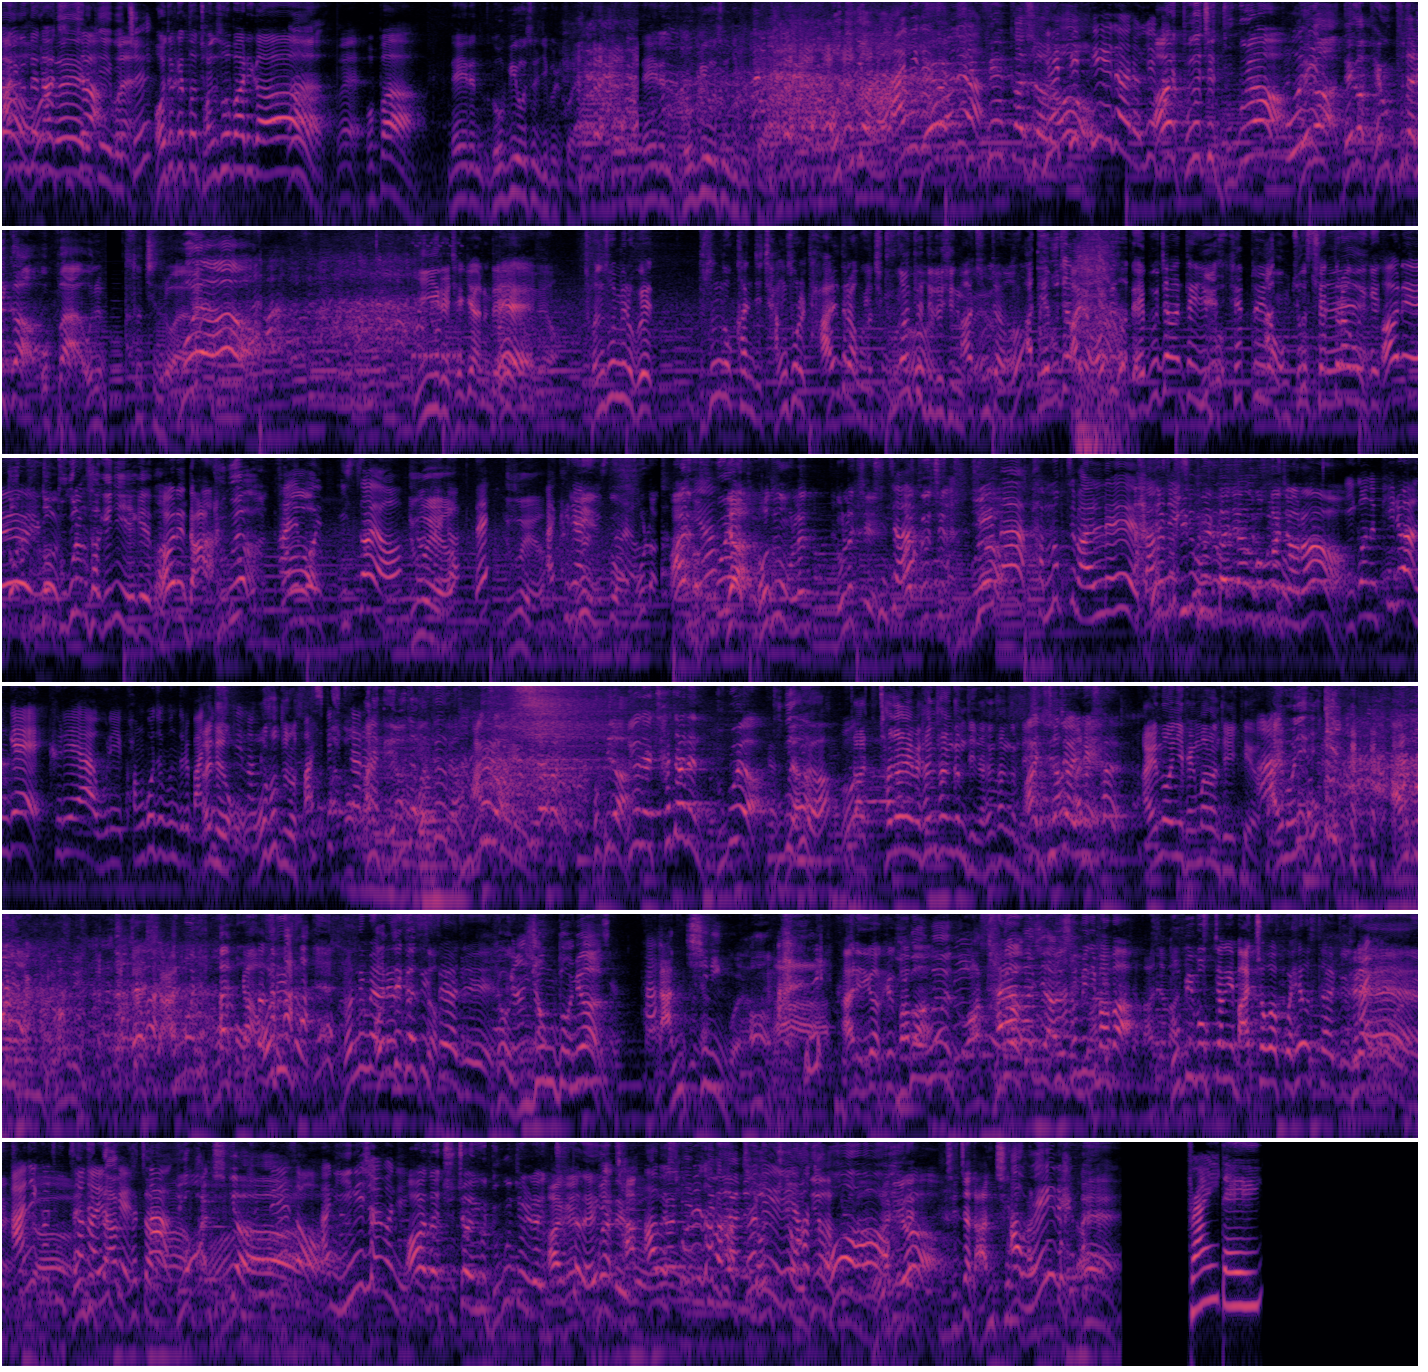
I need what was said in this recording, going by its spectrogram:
아니 근데 나 왜 진짜 이렇게 입었지? 왜? 어저께 또 전소발이가 오빠 내일은 노비 옷을 입을 거야. 내일은 노비 옷을 입을 거야. 어떻게 알아? 아니 그 전우야. PPL까지 알아. 얘 PPL도 알아. 얘 아니 도대체 누구야? 오늘 내가 내가 배고프다니까 오빠 오늘 설치 들어와요. 뭐야? 이의를 제기하는 게 전소민은 왜 무슨 녹화인지 장소를 다 알더라고 이 친구. 누구한테 들으시는 거예요? 아 진짜로? 아 내부자. 아니 어디서 내부자한테 이거 스태프들이랑 엄청 스태프들하고 이게 아니 너, 이거 너 누구랑 사귀니 얘기해봐. 아니 나 누구야? 아니 뭐 있어요. 누구예요? 그런. 네? 누구예요? 아 그냥 있어요. 아니 누구야? 야 너도 놀래 놀랬지? 진짜? 아니, 도대체 누구야? 얘가 밥 먹지 말래. 남자 PPL까지 한 것까지 알아? 이거는 필요한 게 그래야 우리 광고주분들을 아니 만족시킬 근데 만큼 어디서 들었어? 맛있게 식사를 아니 하는 내부자가 아니 내가 찾아낸 누구야? 누구야? 나 찾아내면 현상금 드리나 현상금 드리. 아 진짜 이거 차, 알머니 100만 원 드릴게요. 할머니? 오케이. 알머니 백만 야, 씨, 알머니 뭐? 야, 어디서? 런닝맨 언제 쓸수 있어야지. 이 정도면 남친인 거야. 아니 이거 그 봐봐. 이거는 와 사랑 사랑하지 않은 소민이 봐봐. 노비 목장에 맞춰갖고 헤어스타일도 그래. 아니까 좋잖아 이렇게 딱 이거 반칙이야. 준비해서 아니 이니셜만 얘기. 아 나 진짜 이거 누군지 몰라. 진짜 내 얘기인데 이거. 아왜 손을 잡아 갑자기? 아 어디야? 진짜 남친. 아왜 이래? Friday.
